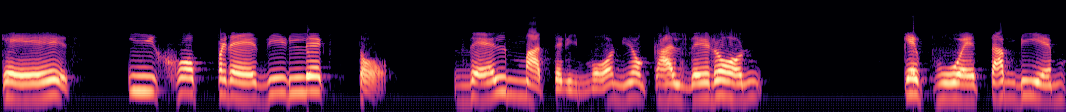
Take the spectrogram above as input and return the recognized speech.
que es hijo predilecto del matrimonio Calderón, que fue también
